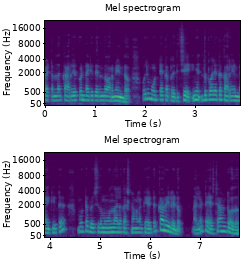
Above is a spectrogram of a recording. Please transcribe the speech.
പെട്ടെന്ന് കറിയൊക്കെ ഉണ്ടാക്കി തരുന്നത് ഓർമ്മയുണ്ടോ? ഒരു മുട്ടയൊക്കെ പൊരിച്ച് ഇങ്ങനെ ഇതുപോലെയൊക്കെ കറി ഉണ്ടാക്കിയിട്ട് മുട്ട പൊരിച്ചത് മൂന്നാൽ കഷ്ണങ്ങളൊക്കെ ആയിട്ട് കറിയിലിടും. നല്ല ടേസ്റ്റാണ് കേട്ടോ അത്.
